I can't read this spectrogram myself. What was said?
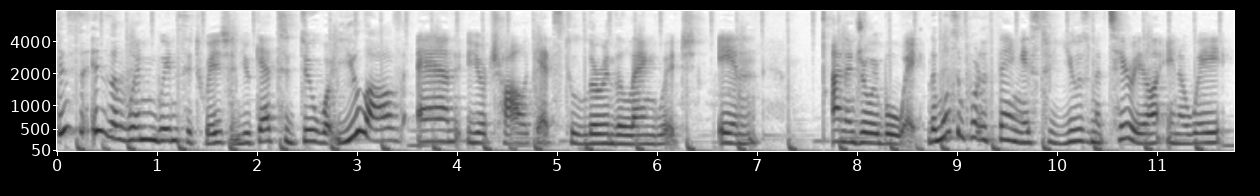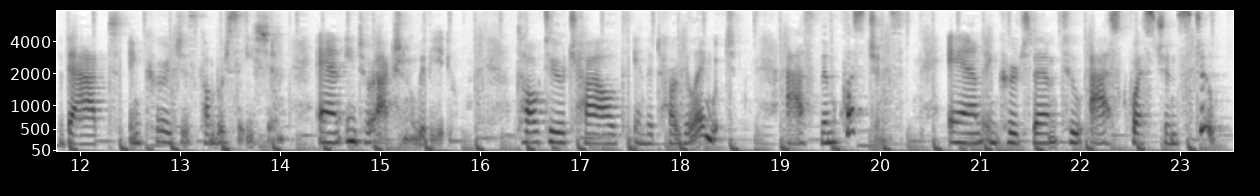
this is a win-win situation. You get to do what you love and your child gets to learn the language in an enjoyable way. The most important thing is to use material in a way that encourages conversation and interaction with you. Talk to your child in the target language. Ask them questions and encourage them to ask questions too.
